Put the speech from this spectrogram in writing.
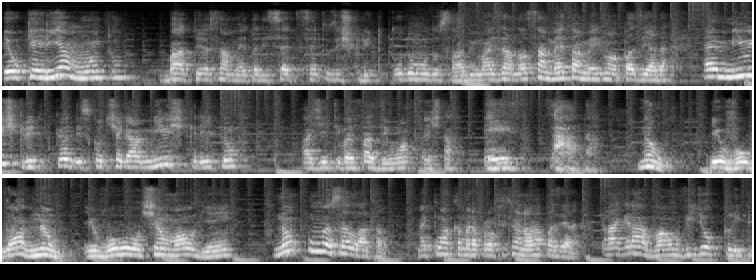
eu queria muito bater essa meta de 700 inscritos, todo mundo sabe, mas a nossa meta mesmo, rapaziada, é mil inscritos, porque eu disse, quando chegar a mil inscritos, a gente vai fazer uma festa pesada. Não, eu vou gravar, não, eu vou chamar alguém, não com o meu celular tal, mas com a câmera profissional, rapaziada, para gravar um videoclipe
